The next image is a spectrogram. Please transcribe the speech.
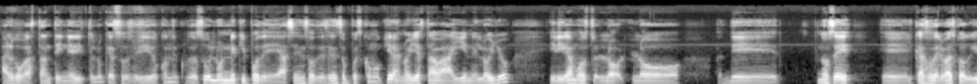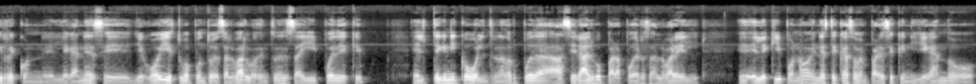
algo bastante inédito lo que ha sucedido con el Cruz Azul. Un equipo de ascenso o descenso, pues como quiera, ¿no? Ya estaba ahí en el hoyo. Y digamos, lo, lo de, no sé, eh, el caso del Vasco Aguirre con el Leganés eh, llegó y estuvo a punto de salvarlos. Entonces ahí puede que el técnico o el entrenador pueda hacer algo para poder salvar el, el equipo, ¿no? En este caso me parece que ni llegando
